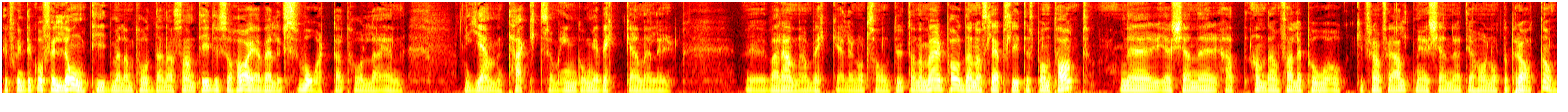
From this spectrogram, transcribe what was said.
det får inte gå för lång tid mellan poddarna. Samtidigt så har jag väldigt svårt att hålla en jämn takt som en gång i veckan eller eh, varannan vecka eller något sånt. Utan de här poddarna släpps lite spontant. När jag känner att andan faller på och framförallt när jag känner att jag har något att prata om.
